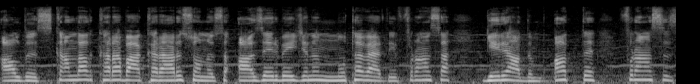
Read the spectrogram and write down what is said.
aldığı skandal Karabağ kararı sonrası Azerbaycan'ın nota verdiği Fransa geri adım attı. Fransız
